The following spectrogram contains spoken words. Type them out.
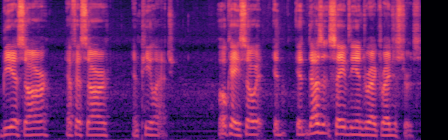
BSR, FSR, and PLATCH. Okay, so it, it, it doesn't save the indirect registers.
